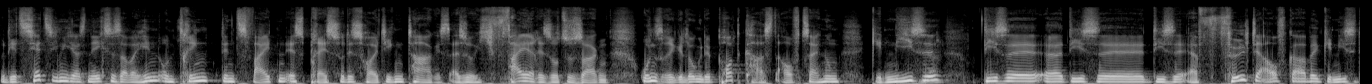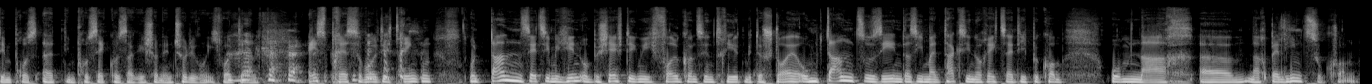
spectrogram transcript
und jetzt setze ich mich als nächstes aber hin und trinke den zweiten Espresso des heutigen Tages. Also ich feiere sozusagen unsere gelungene Podcast-Aufzeichnung, genieße ja diese, äh, diese, diese erfüllte Aufgabe, genieße den, Pro, äh, den Prosecco, sage ich schon, Entschuldigung, ich wollte einen Espresso wollte ich trinken und dann setze ich mich hin und beschäftige mich voll konzentriert mit der Steuer, um dann zu sehen, dass ich mein Taxi noch rechtzeitig bekomme, um nach, äh, nach Berlin zu kommen.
